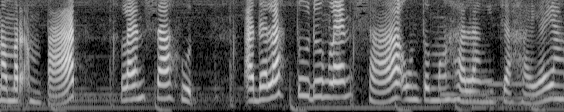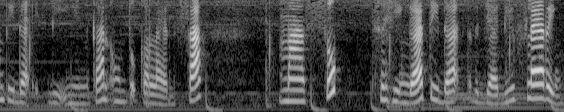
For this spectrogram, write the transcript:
Nomor 4, lensa hood adalah tudung lensa untuk menghalangi cahaya yang tidak diinginkan untuk ke lensa masuk sehingga tidak terjadi flaring.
